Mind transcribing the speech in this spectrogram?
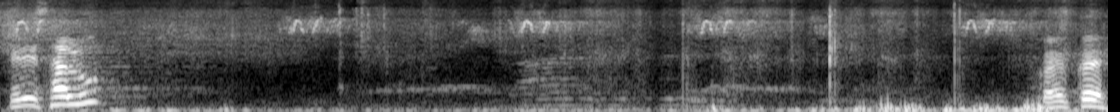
કેરી ચાલુ કઈ કઈ?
